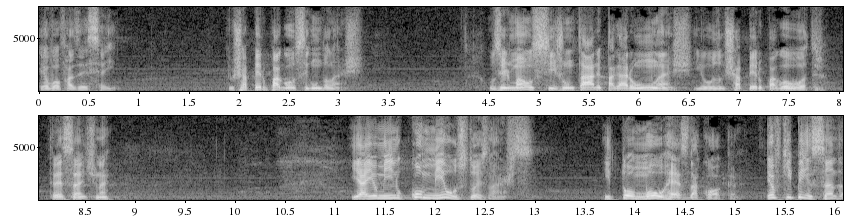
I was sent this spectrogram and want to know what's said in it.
Eu vou fazer esse aí. E o chapeiro pagou o segundo lanche. Os irmãos se juntaram e pagaram um lanche. E o chapeiro pagou o outro. Interessante, né? E aí o menino comeu os dois lanches. e tomou o resto da coca. Eu fiquei pensando,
